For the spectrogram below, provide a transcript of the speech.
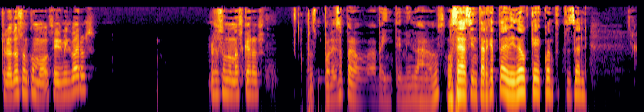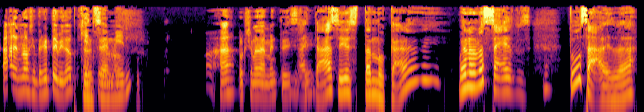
Que los dos son como seis mil baros. Esos son los más caros. Pues por eso, pero a 20 mil varos. O sea, sin tarjeta de video, ¿qué? ¿Cuánto te sale? Ah, no, sin tarjeta de video. Pues, han de 15 ser unos- mil. Ajá, aproximadamente. sí, Ahí sí. está, sigue estando cara, güey. Bueno, no sé, pues, tú sabes, ¿verdad?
